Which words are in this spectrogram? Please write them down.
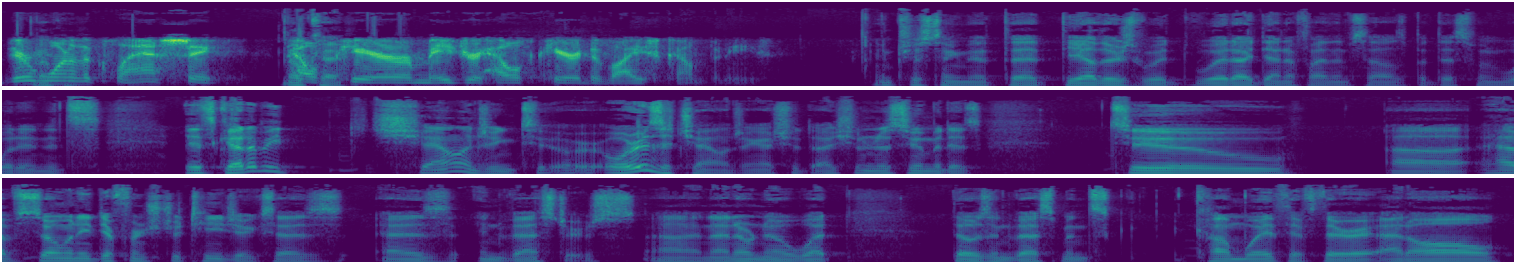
They're okay. one of the classic healthcare okay. major healthcare device companies. Interesting that, that the others would, would identify themselves, but this one wouldn't. It's it's got to be challenging to, or, or is it challenging? I should I shouldn't assume it is to uh, have so many different strategics as as investors, uh, and I don't know what those investments come with if they're at all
